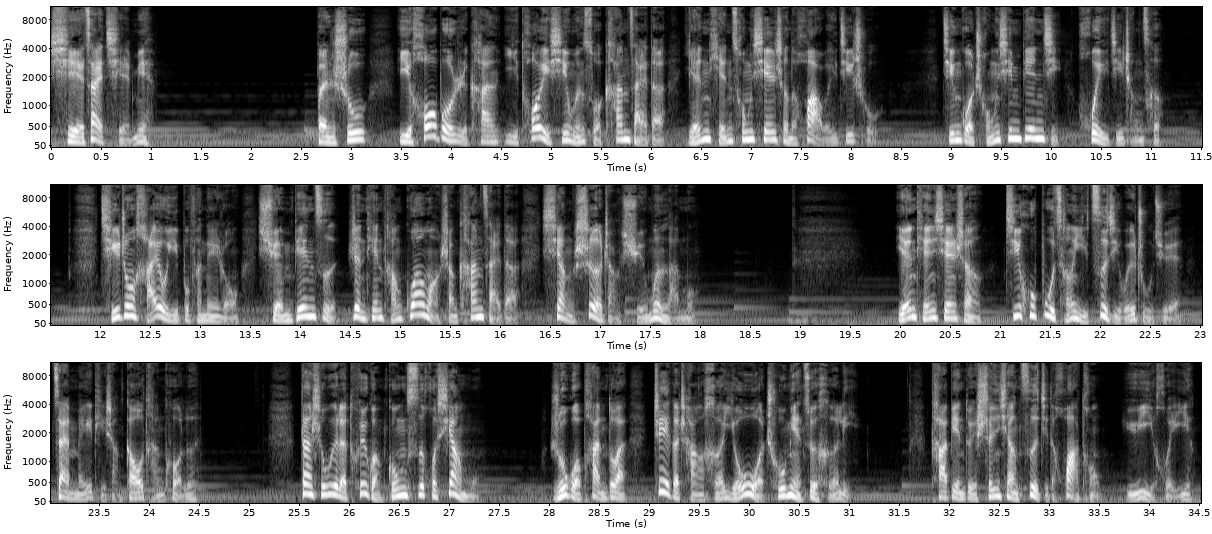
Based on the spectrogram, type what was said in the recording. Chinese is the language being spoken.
写在前面。本书以《Hobo 日刊》以 Toy 新闻所刊载的盐田聪先生的话为基础，经过重新编辑汇集成册。其中还有一部分内容选编自任天堂官网上刊载的“向社长询问”栏目。盐田先生几乎不曾以自己为主角，在媒体上高谈阔论。但是为了推广公司或项目，如果判断这个场合由我出面最合理，他便对伸向自己的话筒予以回应。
